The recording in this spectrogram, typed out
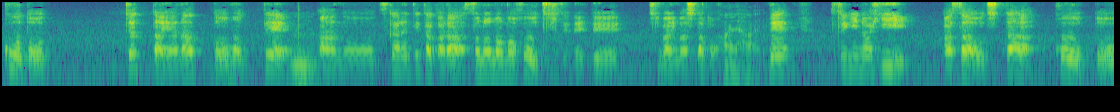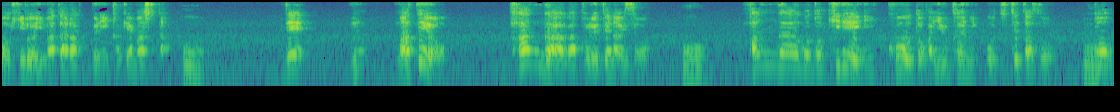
コート折っちゃったんやなと思って、うん。あの、疲れてたから、そのまま放置して寝てしまいましたと。はいはい。で、次の日、朝落ちたコートを拾いまたラックにかけました。で、ん？待てよ。ハンガーが取れてないぞ。ハンガーごと綺麗にコートが床に落ちてたぞ。と、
